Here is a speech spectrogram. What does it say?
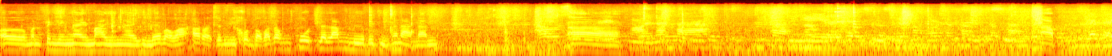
เออมันเป็นยังไงมายังไงถึงได้แบบว่าอร่อยจนมีคนบอกว่าต้องพูดและล่ำลือไปถึงขนาดนั้น เอาสีเล็กหน่อยนะคะที่นี่อะไรก็คือซื้อมาแล้วนะคะอะแล้วแต่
